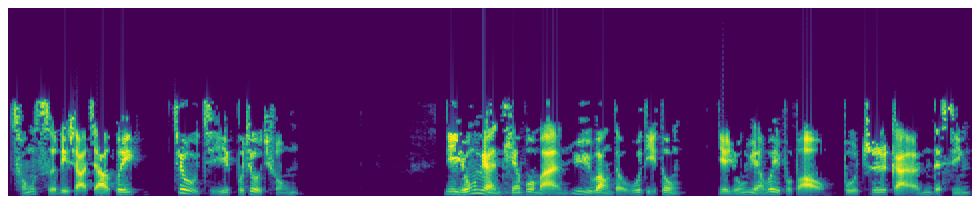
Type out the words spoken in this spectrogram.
从此立下家规：救急不救穷。你永远填不满欲望的无底洞，也永远喂不饱不知感恩的心。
